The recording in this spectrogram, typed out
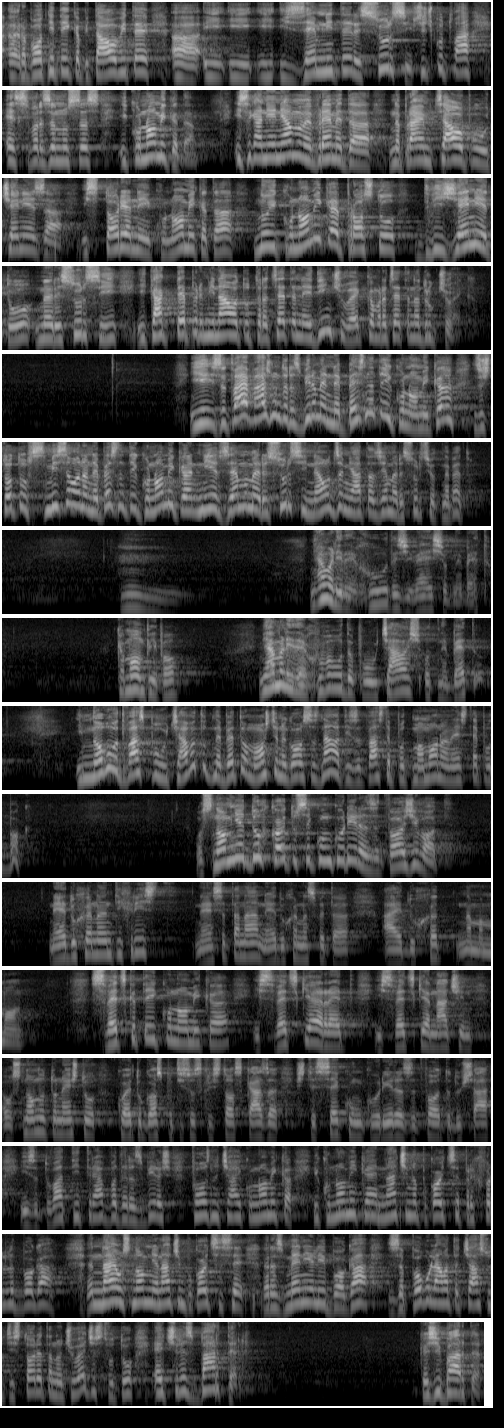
Работните и капиталовите а, и, и, и, и земните ресурси. Всичко това е свързано с економиката. И сега ние нямаме време да направим цяло получение за история на економиката, но економика е просто движението на ресурси и как те преминават от ръцете на един човек към ръцете на друг човек. И затова е важно да разбираме небесната економика, защото в смисъла на небесната економика ние вземаме ресурси не от земята, а вземаме ресурси от небето. Няма ли да е хубаво да живееш от небето? Come on, people. Няма ли да е хубаво да получаваш от небето? И много от вас получават от небето, ама още не го осъзнават и затова сте под мамона, не сте под Бог. Основният дух, който се конкурира за твоя живот, не е духа на Антихрист, не е Сатана, не е духа на света, а е духът на Мамон. Светската економика и светския ред и светския начин е основното нещо, което Господ Исус Христос каза, ще се конкурира за твоята душа. И за това ти трябва да разбираш какво означава економика. Економика е начина по който се прехвърлят блага. Най-основният начин по който са се разменяли блага за по-голямата част от историята на човечеството е чрез бартер. Кажи бартер.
